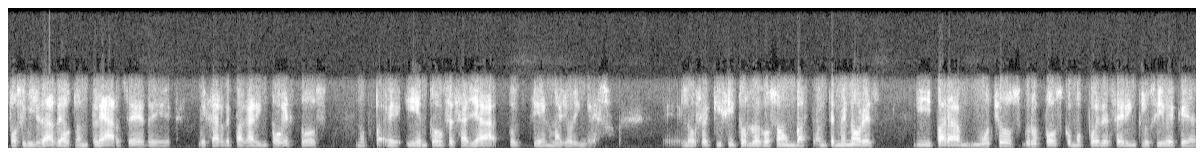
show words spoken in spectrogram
posibilidad de autoemplearse, de dejar de pagar impuestos, eh, y entonces allá pues tienen mayor ingreso. Eh, los requisitos luego son bastante menores, y para muchos grupos como puede ser inclusive que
